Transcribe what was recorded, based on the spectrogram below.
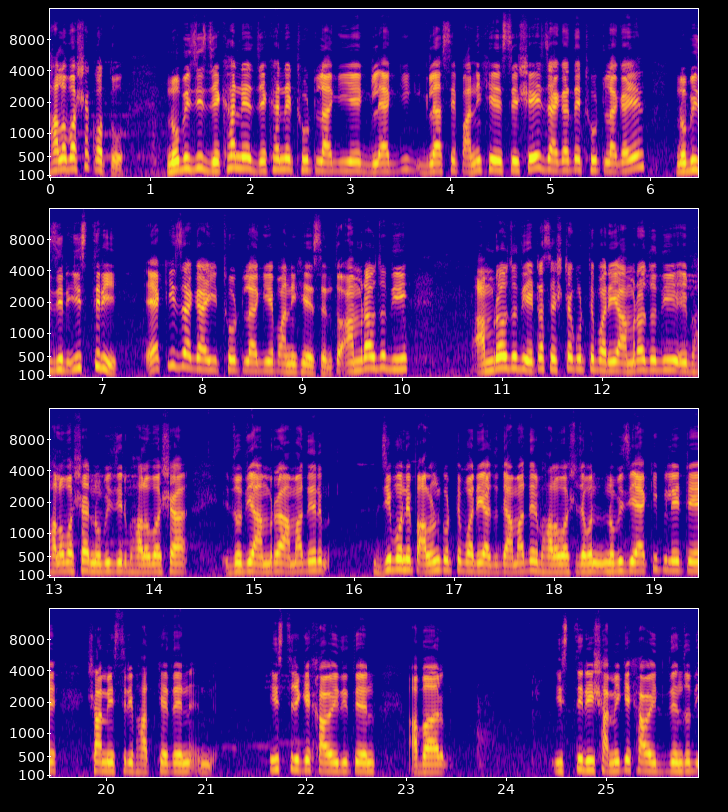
ভালোবাসা কত? নবীজি যেখানে যেখানে ঠুট লাগিয়ে গ্লাসে পানি খেয়েছে, সেই জায়গাতে ঠুট লাগায়ে নবীজির স্ত্রী একই জায়গায় ঠোঁট লাগিয়ে পানি খেয়েছেন। তো আমরাও যদি আমরাও যদি এটা চেষ্টা করতে পারি, আমরাও যদি এই ভালোবাসা, নবীজির ভালোবাসা যদি আমরা আমাদের জীবনে পালন করতে পারি, আর যদি আমাদের ভালোবাসা, যেমন নবীজি একই প্লেটে স্বামী স্ত্রী ভাত খেতেন স্ত্রীকে খাওয়াই দিতেন, আবার স্ত্রী স্বামীকে খাওয়াই দিতেন। যদি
